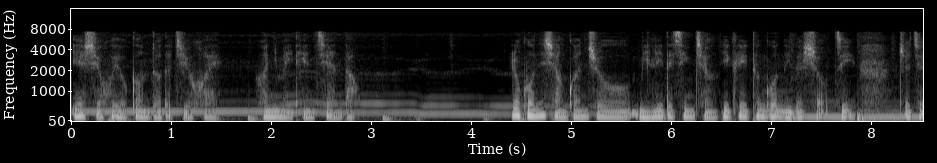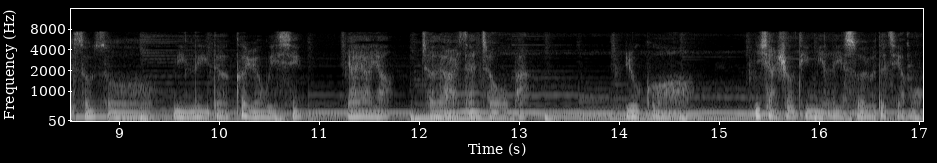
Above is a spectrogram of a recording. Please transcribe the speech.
也许会有更多的机会和你每天见到。如果你想关注米粒的行程，你可以通过你的手机直接搜索米粒的个人微信幺幺幺九六二三九五八。如果你想收听米粒所有的节目，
